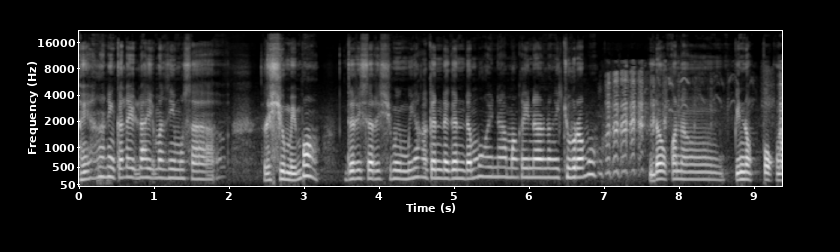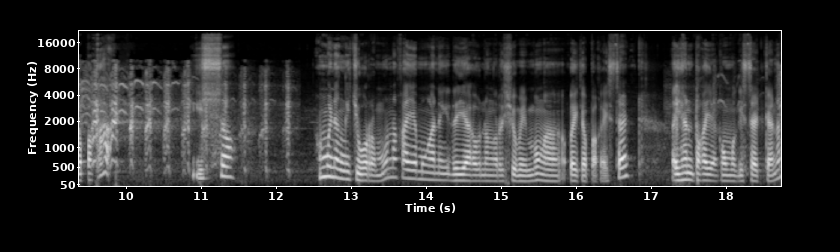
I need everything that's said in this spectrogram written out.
Ay, ang aning kalayo-layo man mo sa resume mo. Dari sa resume mo yan, kaganda-ganda mo. Ay naman kay na ng itsura mo. Daw ka ng pinokpok na paka. Isa. Amoy ng itsura mo, na kaya mo nga nang idayaw ng resume mo nga okay ka pa ka-start. Ayhan pa kaya kung mag-start ka na.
